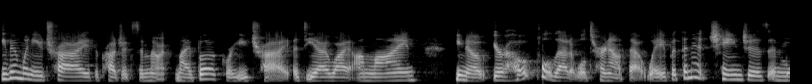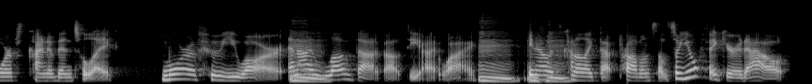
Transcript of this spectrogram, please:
even when you try the projects in my, my book or you try a DIY online, you know, you're hopeful that it will turn out that way, but then it changes and morphs kind of into like more of who you are. And mm. I love that about DIY. Mm, you know, mm-hmm. it's kind of like that problem solving. So you'll figure it out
